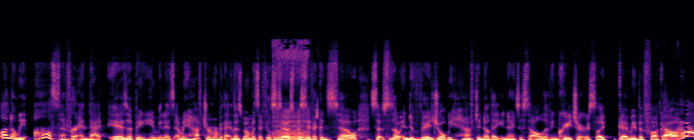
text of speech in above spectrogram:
Oh no, we all suffer, and that is what being human is, and we have to remember that in those moments. I feel so specific and so so so individual. We have to know that unites us to all living creatures. Like, get me the fuck oh, out.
